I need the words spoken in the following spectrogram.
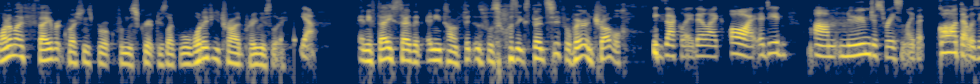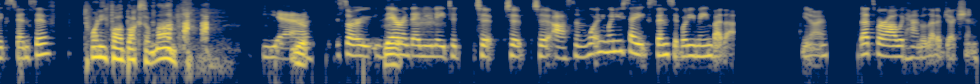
one of my favorite questions brooke from the script is like well what have you tried previously? Yeah. And if they say that anytime fitness was, was expensive we're in trouble. Exactly. They're like oh i did um noom just recently but god that was expensive. 25 bucks a month. Yeah. yeah. So there yeah. and then you need to to to to ask them when when you say expensive, what do you mean by that? You know, that's where I would handle that objection.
